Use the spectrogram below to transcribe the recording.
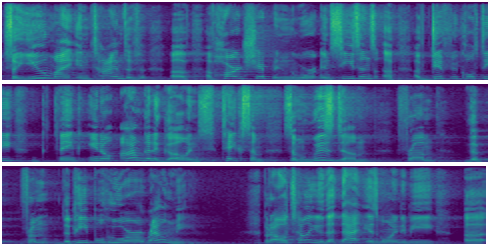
So you might, in times of, of, of hardship and in seasons of, of difficulty, think, you know, I'm going to go and take some, some wisdom from the, from the people who are around me. But I'll tell you that that is going to be a,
